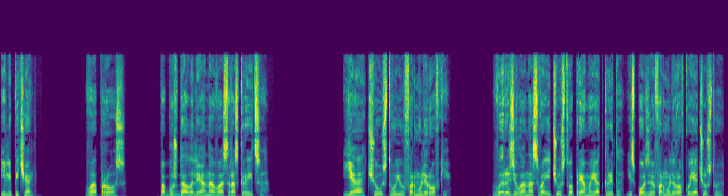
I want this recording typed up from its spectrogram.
или печаль? Вопрос. Побуждала ли она вас раскрыться? «Я чувствую формулировки». Выразила она свои чувства прямо и открыто, используя формулировку «я чувствую».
